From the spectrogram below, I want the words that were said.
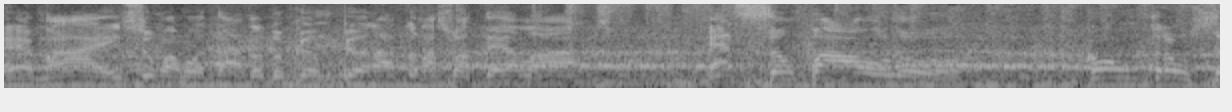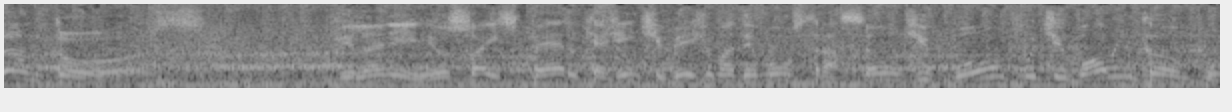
É mais uma rodada do campeonato na sua tela. É São Paulo contra o Santos. Vilani, eu só espero que a gente veja uma demonstração de bom futebol em campo.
